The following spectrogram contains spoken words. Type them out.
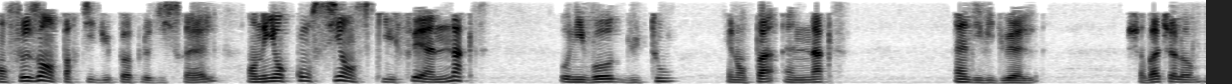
en faisant partie du peuple d'Israël, en ayant conscience qu'il fait un acte au niveau du tout et non pas un acte individuel. Shabbat Shalom.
